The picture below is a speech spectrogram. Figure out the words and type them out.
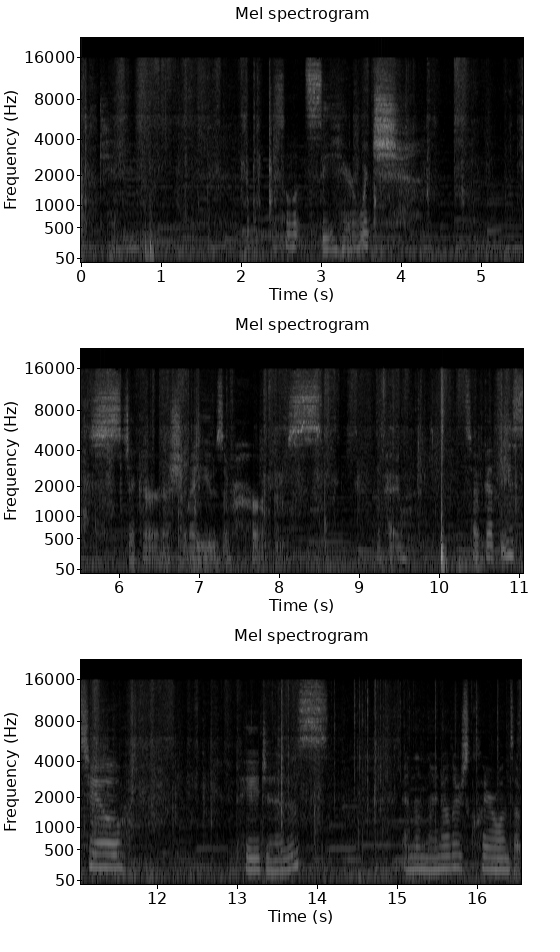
Okay. So let's see here. Which sticker should I use of hers? Okay. So I've got these two pages. And then I know there's clear ones up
